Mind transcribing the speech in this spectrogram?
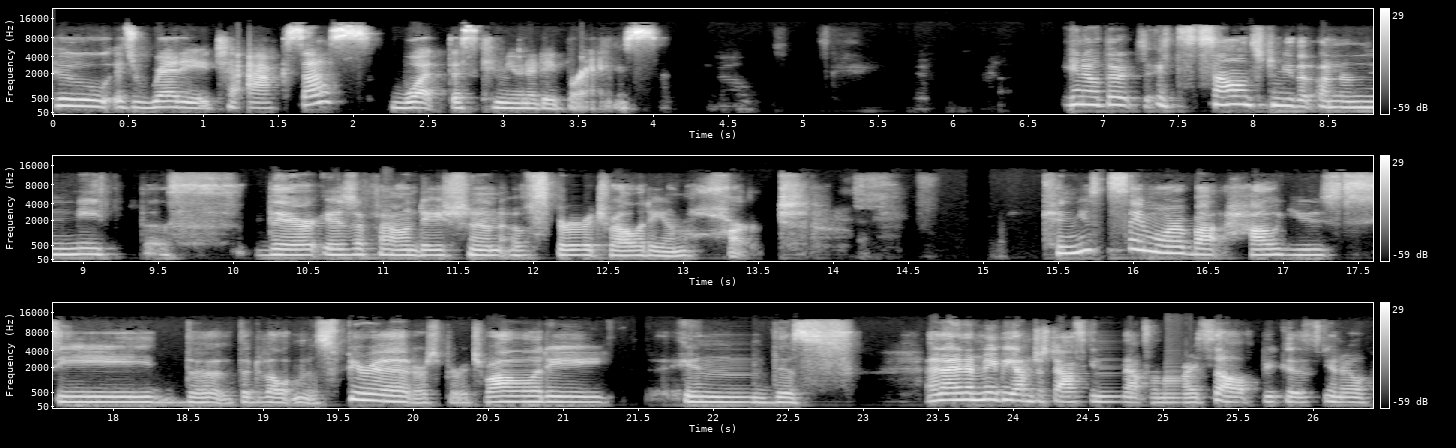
who is ready to access what this community brings. You know, there, it sounds to me that underneath this, there is a foundation of spirituality and heart. Can you say more about how you see the, the development of spirit or spirituality in this and, and maybe i'm just asking that for myself because you know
